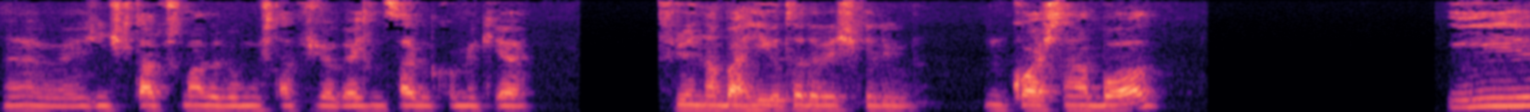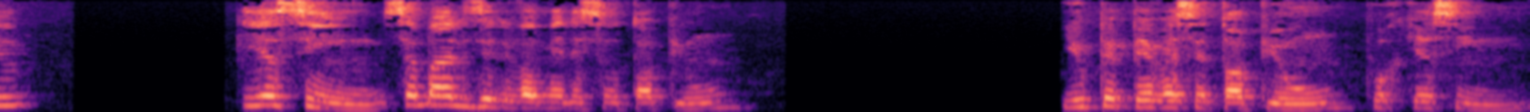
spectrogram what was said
Né? A gente que está acostumado a ver o Mustafa jogar, a gente sabe como é que é frio na barriga toda vez que ele encosta na bola. E, e assim, Ceballos ele vai merecer o top 1, e o PP vai ser top 1, porque assim,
